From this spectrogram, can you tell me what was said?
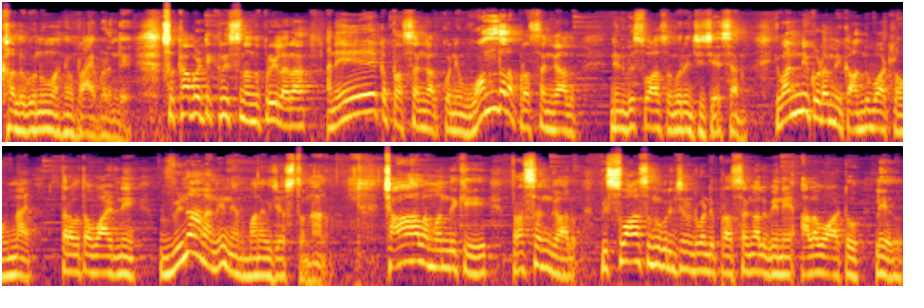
కలుగును అని వ్రాయబడింది సో కాబట్టి క్రీస్తునందు ప్రియులరా అనేక ప్రసంగాలు కొన్ని వందల ప్రసంగాలు నేను విశ్వాసం గురించి చేశాను. ఇవన్నీ కూడా మీకు అందుబాటులో ఉన్నాయి. తర్వాత వాడిని వినాలని నేను మనవి చేస్తున్నాను. చాలామందికి ప్రసంగాలు విశ్వాసం గురించినటువంటి ప్రసంగాలు వినే అలవాటు లేదు.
